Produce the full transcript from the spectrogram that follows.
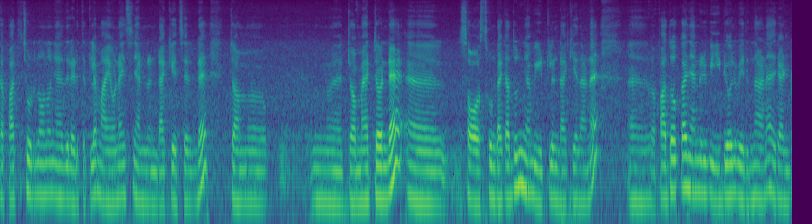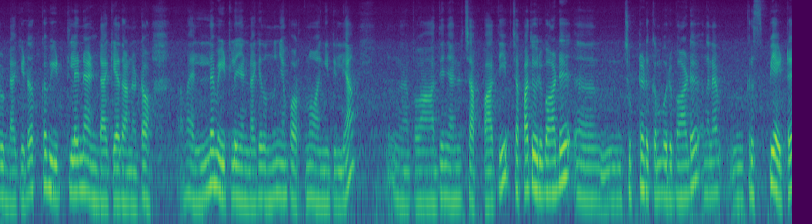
ചപ്പാത്തി ചുടുന്നൊന്നും ഞാൻ ഇതിലെടുത്തിട്ടില്ല മയോണൈസ് ഞാൻ ഉണ്ടാക്കി വെച്ചിട്ടുണ്ട്. ടൊമാറ്റോന്റെ സോസ് ഉണ്ടാക്കി. അതും ഞാൻ വീട്ടിലുണ്ടാക്കിയതാണ്. അപ്പോൾ അതൊക്കെ ഞാനൊരു വീഡിയോയിൽ വരുന്നതാണ്. രണ്ടും ഉണ്ടാക്കിയിട്ട് ഒക്കെ വീട്ടിൽ തന്നെ ഉണ്ടാക്കിയതാണ് കേട്ടോ. അപ്പോൾ എല്ലാം വീട്ടിൽ ഞാൻ ഉണ്ടാക്കിയതൊന്നും ഞാൻ പുറത്തുനിന്ന് വാങ്ങിയിട്ടില്ല. അപ്പോൾ ആദ്യം ഞാനൊരു ചപ്പാത്തി. ചപ്പാത്തി ഒരുപാട് ചുട്ടെടുക്കുമ്പോൾ ഒരുപാട് അങ്ങനെ ക്രിസ്പി ആയിട്ട്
